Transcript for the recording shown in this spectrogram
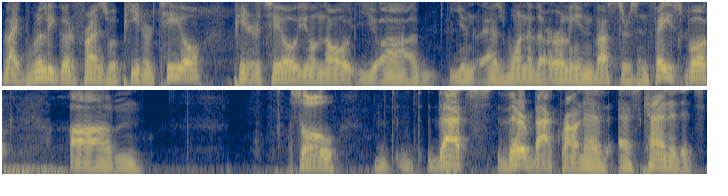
like really good friends with Peter Thiel. Peter Thiel, you'll know uh, you as one of the early investors in Facebook. Um, so th- that's their background as as candidates.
